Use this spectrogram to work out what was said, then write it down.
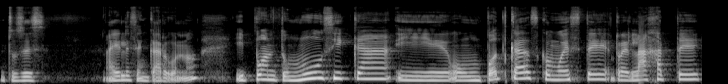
Entonces, ahí les encargo, ¿no? Y pon tu música y un podcast como este, relájate,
